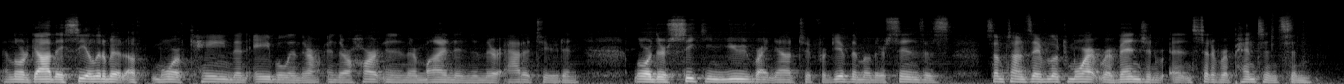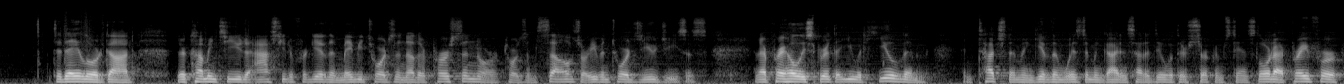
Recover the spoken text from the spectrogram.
And Lord God, they see a little bit of more of Cain than Abel in their in their heart and in their mind and in their attitude. And Lord, they're seeking you right now to forgive them of their sins as sometimes they've looked more at revenge and, instead of repentance. And Today, Lord God, they're coming to you to ask you to forgive them, maybe towards another person or towards themselves or even towards you, Jesus. And I pray, Holy Spirit, that you would heal them and touch them and give them wisdom and guidance how to deal with their circumstance. Lord, I pray for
